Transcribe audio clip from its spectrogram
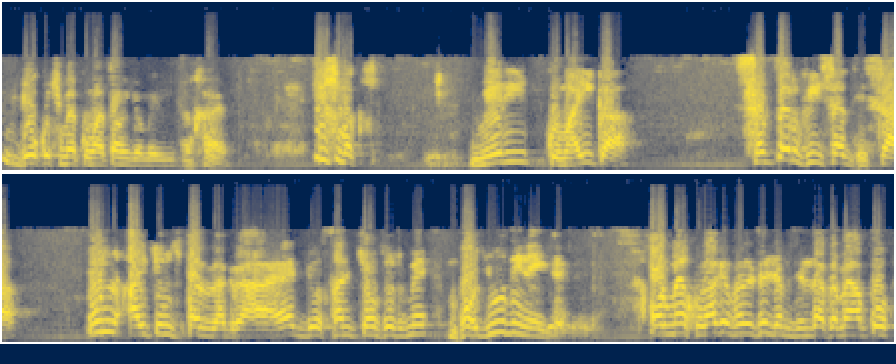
جو کچھ میں کماتا ہوں، جو میری تنخواہ ہے۔ اس وقت میری کمائی کا ستر فیصد حصہ ان آئٹمس پر لگ رہا ہے جو سن چونسٹھ میں موجود ہی نہیں تھے۔ اور میں خدا کے فضل سے جب زندہ تھا، میں آپ کو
